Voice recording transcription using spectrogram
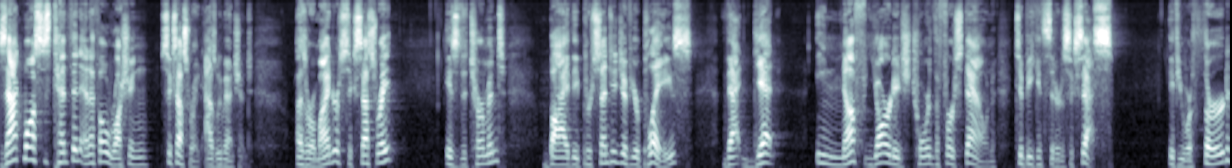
Zack Moss is 10th in NFL rushing success rate, as we mentioned. As a reminder, success rate is determined by the percentage of your plays that get enough yardage toward the first down to be considered a success. If you are third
